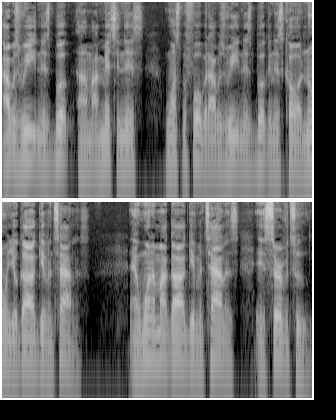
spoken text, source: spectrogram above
I was reading this book. Um, I mentioned this once before, but I was reading this book and it's called Knowing Your God Given Talents. And one of my God given talents is servitude,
